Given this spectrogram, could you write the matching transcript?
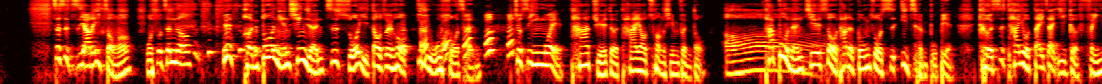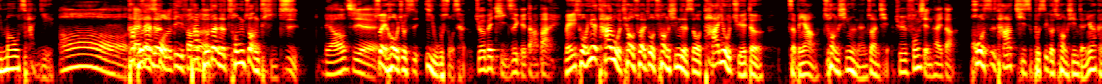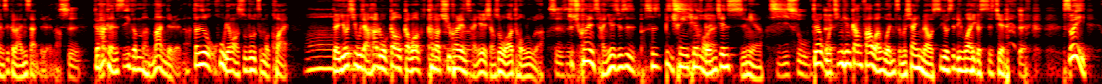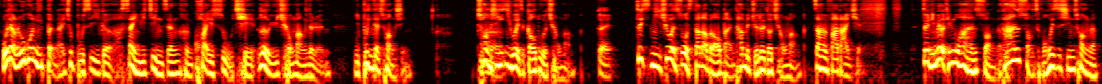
这是职涯的一种哦，我说真的哦，因为很多年轻人之所以到最后一无所成，就是因为他觉得他要创新奋斗哦，他不能接受他的工作是一成不变，可是他又待在一个肥猫产业。哦，他不断的错的地方，他不断的冲撞体制，了解，最后就是一无所成，就会被体制给打败。没错，因为他如果跳出来做创新的时候，他又觉得。怎么样？创新很难赚钱，觉得风险太大，或是他其实不是一个创新的人，因为他可能是个懒散的人啊。是，对他可能是一个很慢的人啊。但是互联网速度这么快，哦，对，尤其我讲，他如果搞搞不好看到区块链产业，想说我要投入了，是是，就区块链产业就是是币圈一天，人间十年啊，急速。对啊，我今天刚发完文，怎么下一秒是又是另外一个事件？对，所以我讲，如果你本来就不是一个善于竞争、很快速且乐于穷忙的人，你不应该创新。创新意味着高度的穷忙。对。对，你去问所有 startup 老板，他们绝对都穷忙，在他们发达以前。对，你没有听过他很爽的，他很爽，怎么会是新创呢？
